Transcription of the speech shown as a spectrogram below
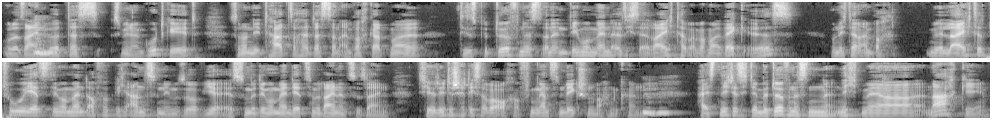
oder sein mhm. wird, dass es mir dann gut geht, sondern die Tatsache, dass dann einfach gerade mal dieses Bedürfnis dann in dem Moment, als ich es erreicht habe, einfach mal weg ist und ich dann einfach mir leichter tue, jetzt den Moment auch wirklich anzunehmen, so wie er ist, und mit dem Moment jetzt im Reinen zu sein. Theoretisch hätte ich es aber auch auf dem ganzen Weg schon machen können. Mhm. Heißt nicht, dass ich den Bedürfnissen nicht mehr nachgehe.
